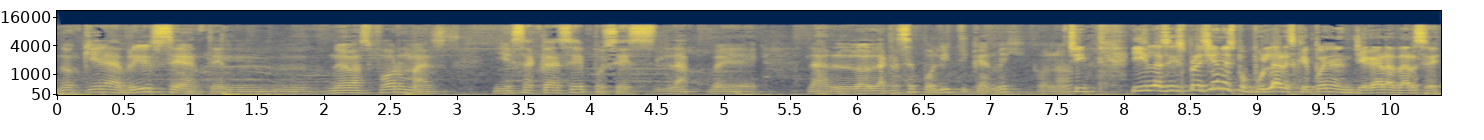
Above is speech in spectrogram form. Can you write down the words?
no quiere abrirse ante nuevas formas y esa clase, pues es la, eh, la, lo- la clase política en México, ¿no? Sí, y las expresiones populares que pueden llegar a darse,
